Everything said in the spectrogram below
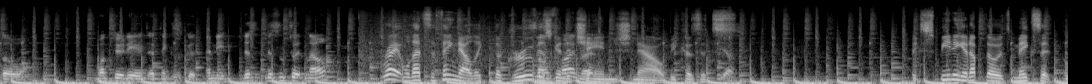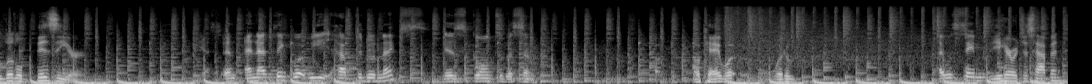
So 138, I think, is good. And you, lis- listen to it now. Right. Well, that's the thing now. Like the groove is going to fine, right? change now because it's Yeah. like speeding it up though. It makes it a little busier. And and I think what we have to do next is go into the synth. Okay. What? What? Do, I would say, do you hear what just happened?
